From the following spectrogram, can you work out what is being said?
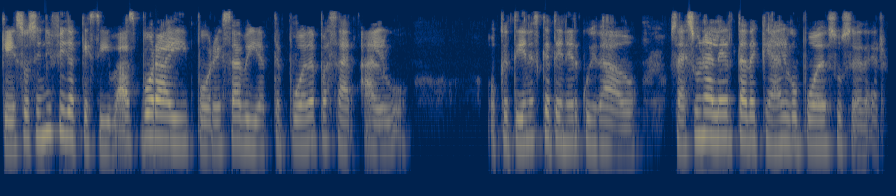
que eso significa que si vas por ahí, por esa vía, te puede pasar algo o que tienes que tener cuidado. O sea, es una alerta de que algo puede suceder.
